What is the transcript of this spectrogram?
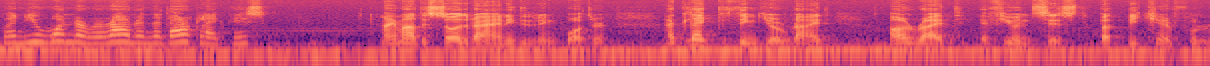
when you wander around in the dark like this. My mouth is so dry, I need to drink water. I'd like to think you're right. Alright, if you insist, but be careful,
